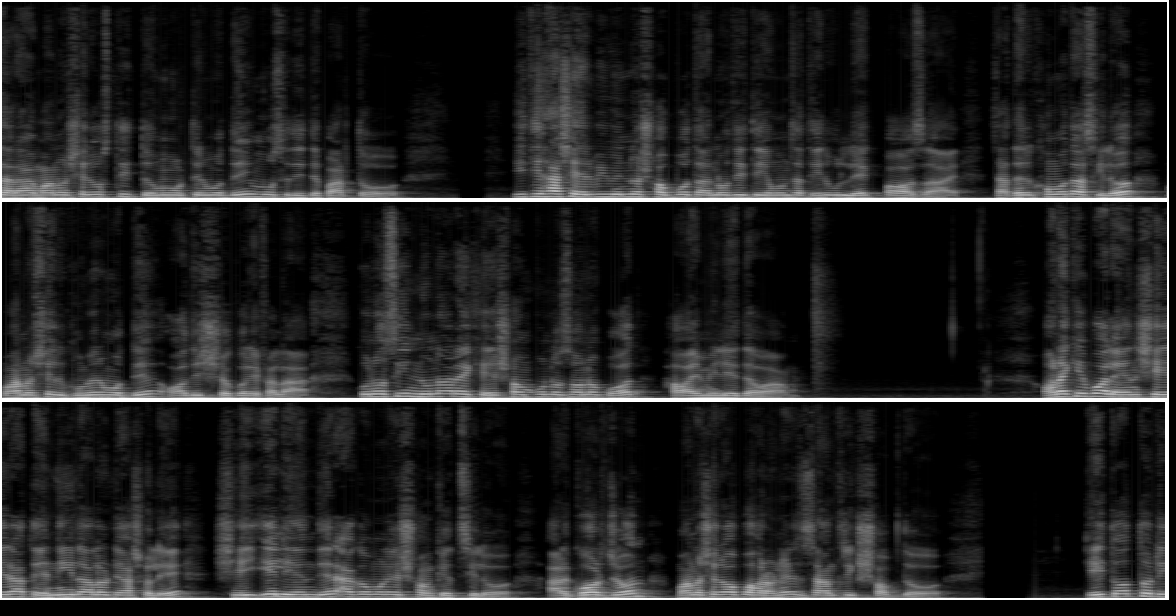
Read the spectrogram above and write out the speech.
যারা মানুষের অস্তিত্ব মুহূর্তের মধ্যে মুছে দিতে পারত। ইতিহাসের বিভিন্ন সভ্যতা নথিতে এমন জাতির উল্লেখ পাওয়া যায়, যাদের ক্ষমতা ছিল মানুষের ঘুমের মধ্যে অদৃশ্য করে ফেলা। কোনো চিহ্ন না রেখে সম্পূর্ণ জনপদ হাওয়ায় মিলিয়ে দেওয়া। অনেকে বলেন সেই রাতে নীল আলোটি আসলে সেই এলিয়েনদের আগমনের সংকেত ছিল আর গর্জন মানুষের অপহরণের যান্ত্রিক শব্দ। এই তত্ত্বটি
